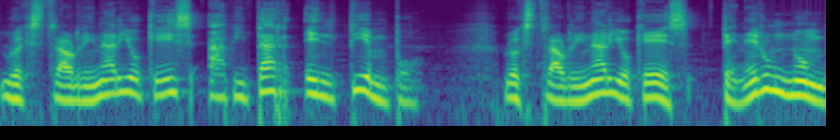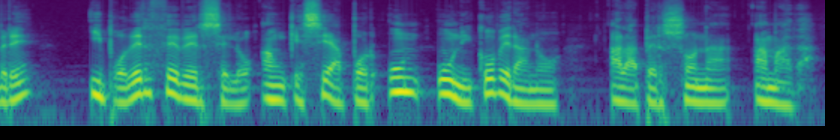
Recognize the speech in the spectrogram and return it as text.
lo extraordinario que es habitar el tiempo, lo extraordinario que es tener un nombre y poder cedérselo, aunque sea por un único verano, a la persona amada.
